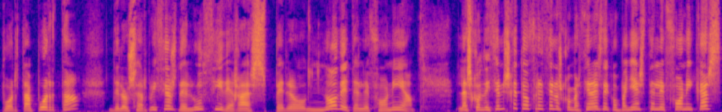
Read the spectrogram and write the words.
puerta a puerta de los servicios de luz y de gas, pero no de telefonía. Las condiciones que te ofrecen los comerciales de compañías telefónicas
